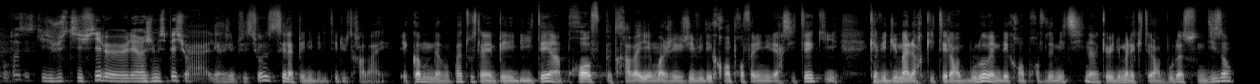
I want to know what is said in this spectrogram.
pour toi, c'est ce qui justifie les régimes spéciaux. Bah, les régimes spéciaux, c'est la pénibilité du travail. Et comme nous n'avons pas tous la même pénibilité, un prof peut travailler. Moi, j'ai vu des grands profs à l'université qui, qui, avaient du mal à quitter leur boulot, même des grands profs de médecine hein, qui avaient du mal à quitter leur boulot à 70 ans.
